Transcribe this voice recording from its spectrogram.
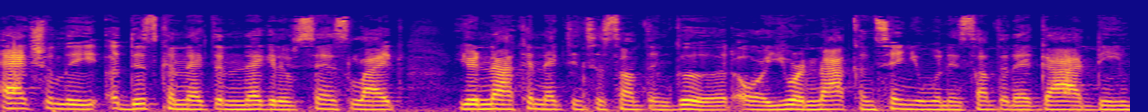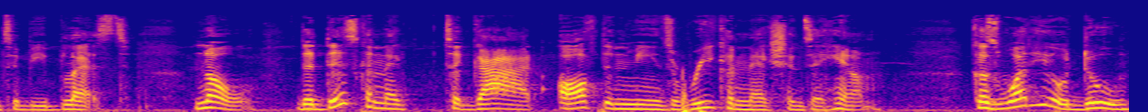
actually a disconnect in a negative sense, like you're not connecting to something good or you're not continuing in something that God deemed to be blessed. No, the disconnect to God often means reconnection to Him. Because what He'll do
